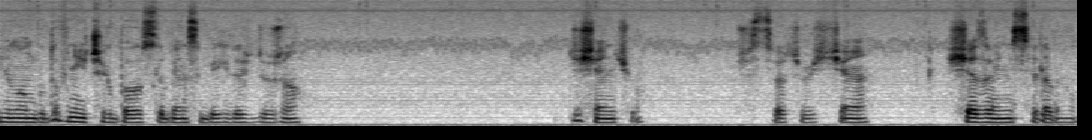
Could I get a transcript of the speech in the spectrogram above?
Ile mam budowniczych, bo zrobiłem sobie ich dość dużo. Dziesięciu. Wszyscy oczywiście siedzą i nic nie robią.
